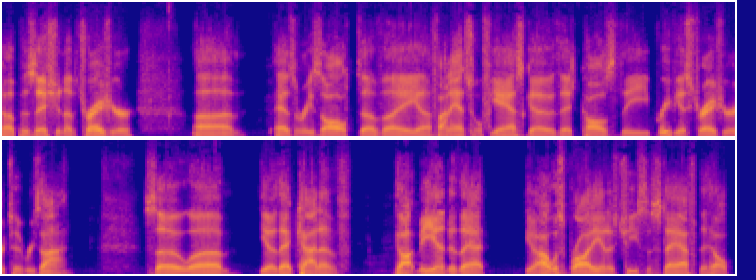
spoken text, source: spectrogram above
uh, position of treasurer. Um, as a result of a, a, uh, financial fiasco that caused the previous treasurer to resign. So, um, you know, that kind of got me into that. You know, I was brought in as chief of staff to help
